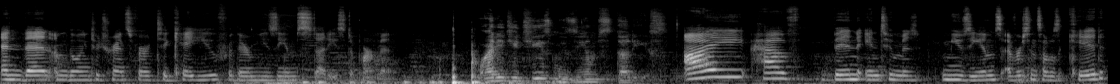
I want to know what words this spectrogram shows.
and then I'm going to transfer to KU for their museum studies department. Why did you choose museum studies? I have been into mu- museums ever since I was a kid.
